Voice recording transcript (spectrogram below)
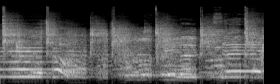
Go! Go!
